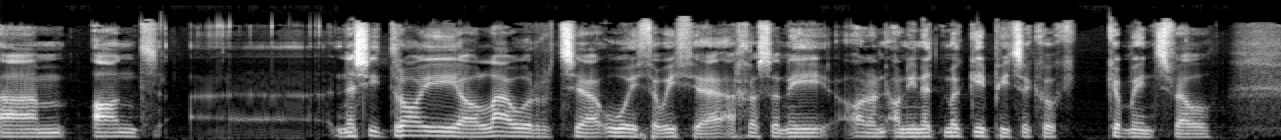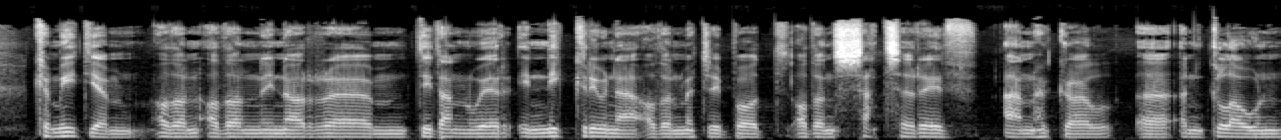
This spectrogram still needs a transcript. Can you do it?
um, ond uh, nes i droi o lawr tua wyth o weithiau achos o'n i o'n o'n i'n edmygu Peter Cook gymaint fel comedian Oedd o'n o'dd o'n un o'r um, diddanwyr unigryw 'na oedd o'n medru bod oedd o'n satyrydd anhygoel uh, yn glown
